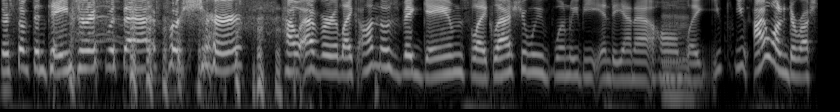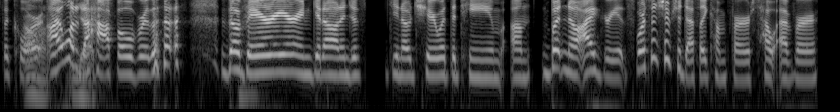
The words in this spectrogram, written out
There's something dangerous with that for sure. However, like on those big games, like last year we when we beat Indiana at home, like you, you I wanted to rush the court. Uh-huh. I wanted Yes. to hop over the the barrier and get on and just you know cheer with the team. Um, but no, I agree. It, sportsmanship should definitely come first. However,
